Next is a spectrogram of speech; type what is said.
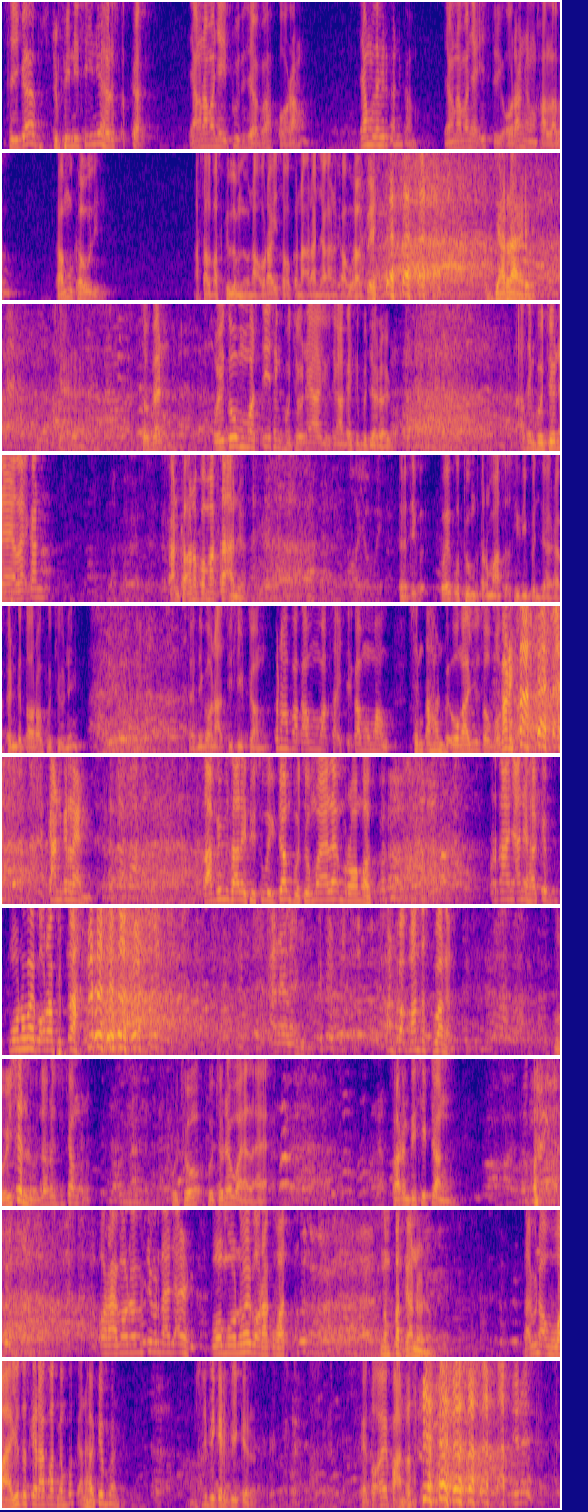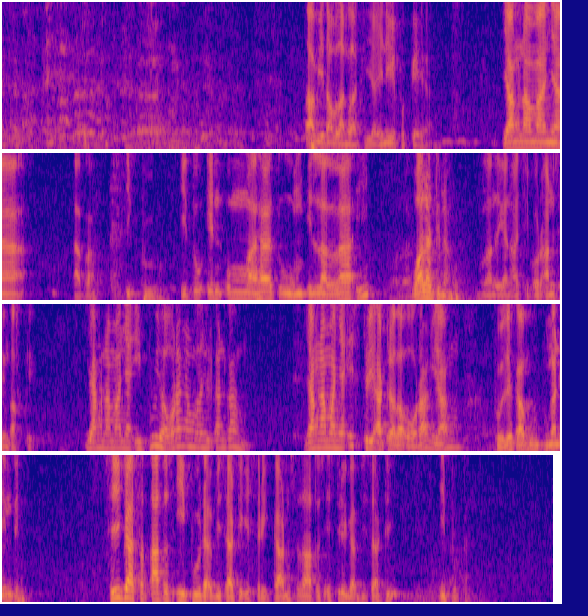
Sehingga definisi ini harus tegas. Yang namanya ibu itu siapa? Orang yang melahirkan kamu. Yang namanya istri, orang yang halal, kamu gaulin. Asal pas gelem loh, nak ora iso kena rancangan KUHP. Penjara ya. Penjara. So ben kowe itu mesti sing bojone ayu, sing akeh di penjara iku. Tak sing bojone elek kan kan gak ono pemaksaan ya. Jadi kowe kudu termasuk sing di penjara ben ketara bojone. Dan kok nak disidang, kenapa kamu maksa istri kamu mau? Sing tahan mbek wong ayu sapa? Kan kan keren. Tapi misalnya di swidang bojomu elek merongos. Pertanyaannya hakim, ngono wae kok ora betah. Pantas banget. Oh isin lho cara sidang ngono. Bojo bojone wae elek. Bareng di sidang. Orang ngono mesti pertanyaan, wong ngono kok ora kuat. Ngempet kan ngono. Tapi nak wahyu terus kira kuat ngempet kan hakim kan. Mesti pikir-pikir. Ketoknya pantas. Tapi tak ulang lagi ya, ini fikih ya. Yang namanya apa? Ibu itu in ummahatum illallai waladina. Mulane kan aji Quran sing tahqiq. Yang namanya ibu ya orang yang melahirkan kamu. Yang namanya istri adalah orang yang boleh kamu hubungan intim. Sehingga status ibu tidak bisa diistrikan, status istri tidak bisa diibukan.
